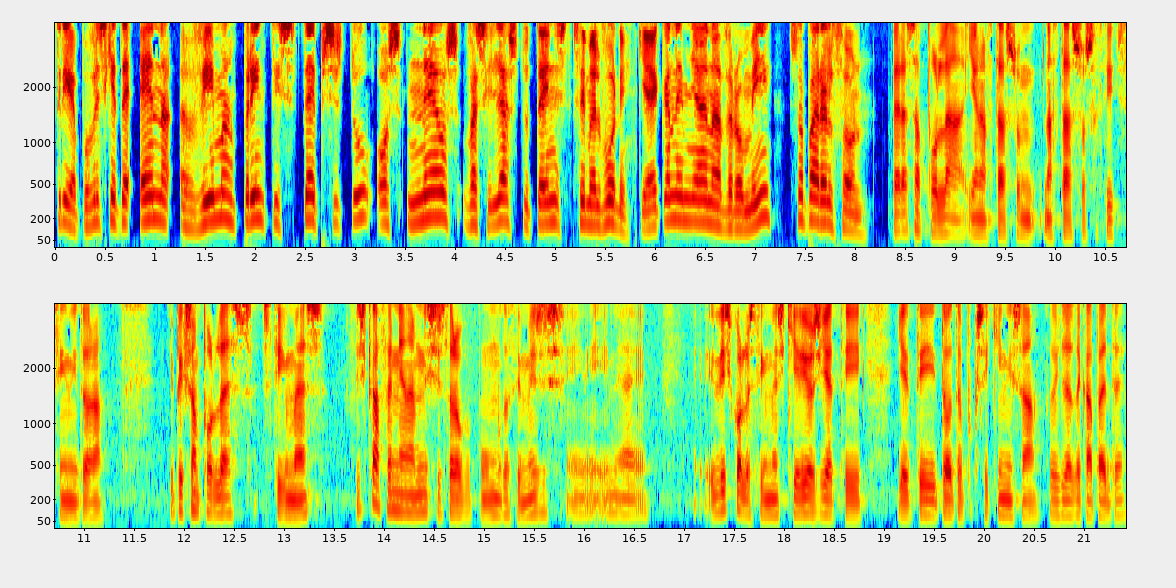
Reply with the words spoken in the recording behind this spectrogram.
2023 που βρίσκεται ένα βήμα πριν τις στέψεις του ως νέος βασιλιάς του τέννις στη Μελβούρνη και έκανε μια αναδρομή στο παρελθόν. Πέρασα πολλά για να φτάσω, να φτάσω σε αυτή τη στιγμή τώρα. Υπήρξαν πολλές στιγμές. Φυσικά φέρνει αναμνήσεις τώρα που μου το θυμίζεις. Είναι δύσκολες στιγμές, κυρίως γιατί, γιατί τότε που ξεκίνησα το 2015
